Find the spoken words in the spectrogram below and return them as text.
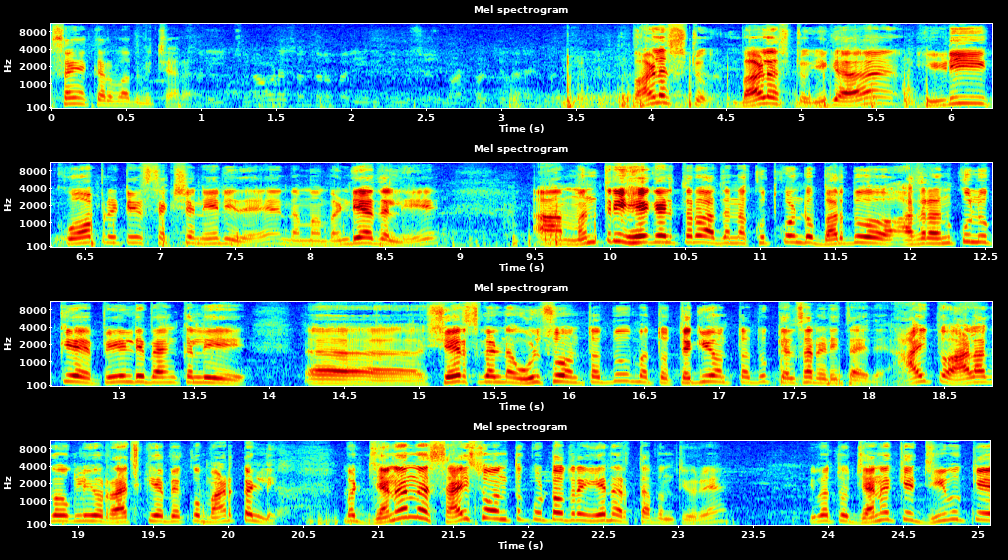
ಅಸಹ್ಯಕರವಾದ ವಿಚಾರ. ಬಹಳಷ್ಟು ಬಹಳಷ್ಟು. ಈಗ ಇಡೀ ಕೋಆಪರೇಟಿವ್ ಸೆಕ್ಷನ್ ಏನಿದೆ, ನಮ್ಮ ಮಂಡ್ಯದಲ್ಲಿ, ಆ ಮಂತ್ರಿ ಹೇಗೆ ಹೇಳ್ತಾರೋ ಅದನ್ನು ಕುತ್ಕೊಂಡು ಬರೆದು ಅದರ ಅನುಕೂಲಕ್ಕೆ ಪಿ ಎಲ್ ಡಿ ಬ್ಯಾಂಕಲ್ಲಿ ಶೇರ್ಸ್ಗಳನ್ನ ಉಳಿಸುವಂಥದ್ದು ಮತ್ತು ತೆಗೆಯುವಂಥದ್ದು ಕೆಲಸ ನಡೀತಾ ಇದೆ. ಆಯಿತು, ಹಾಳಾಗೋಗ್ಲಿ, ಇವ್ರು ರಾಜಕೀಯ ಬೇಕು, ಮಾಡ್ಕೊಳ್ಳಿ. ಬಟ್ ಜನನ ಸಾಯಿಸೋ ಅಂತ ಕೊಟ್ಟೋದ್ರೆ ಏನು ಅರ್ಥ ಬಂತೀವ್ರೆ? ಇವತ್ತು ಜನಕ್ಕೆ ಜೀವಕ್ಕೆ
